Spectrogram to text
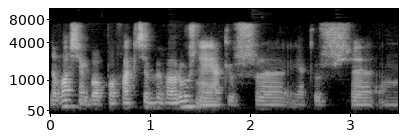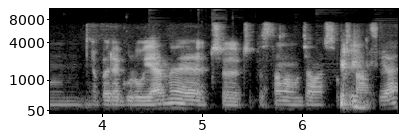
No właśnie, bo po fakcie bywa różnie, jak już, jak już mm, wyregulujemy, czy, czy przestaną działać substancje,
